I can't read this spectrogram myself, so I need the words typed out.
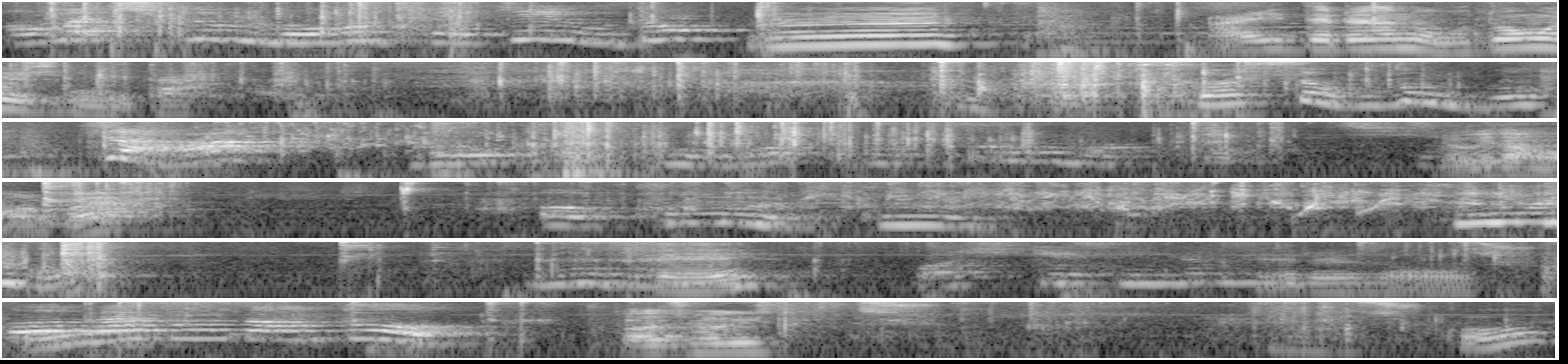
엄마 지금 돼지 우동? 음 아이들은 우동을 줍니다 좋았어 우동 먹자. 여기다 먹을 거야? 어 국물 국물 국물 배 맛있게 생겼네. 배를 넣어주고 나도 나도. 어 저기 주고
